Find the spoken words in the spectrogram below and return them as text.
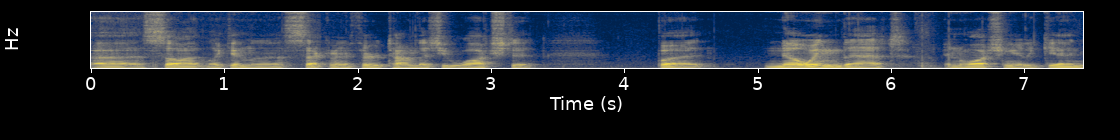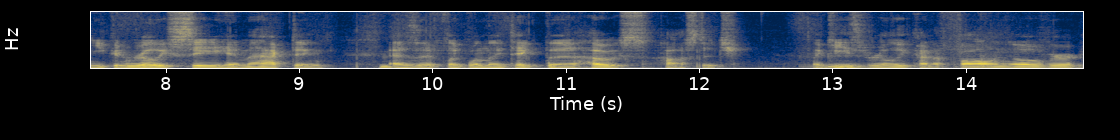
uh, saw it like in the second or third time that you watched it, but knowing that and watching it again, you can really see him acting as if like when they take the house hostage. Like he's really kind of falling over.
